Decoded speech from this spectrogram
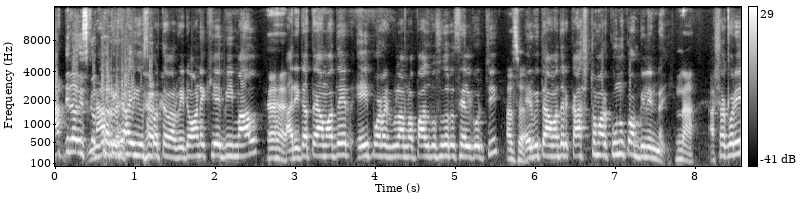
নাতিরাও ইউজ করতে পারবে। নাতিরাও ইউজ করতে পারবে এটা অনেক হেভি মাল। হ্যাঁ, হ্যাঁ। আর এটাতে আমাদের এই প্রোডাক্টগুলো আমরা 5 বছর ধরে সেল করছি। আচ্ছা। এর ভিতরে আমাদের কাস্টমার কোনো কমপ্লেইন নাই। না। আশা করি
